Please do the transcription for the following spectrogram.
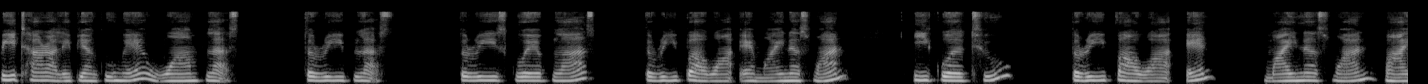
ပေးထားတာလေးပြန်ကူးမယ်1 plus 3 plus 3 square plus 3 power n minus 1 equal to 3 power n minus 1 by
